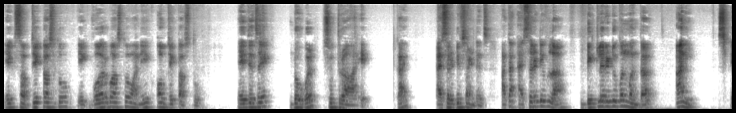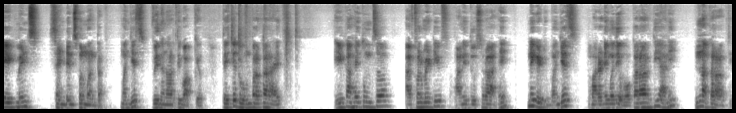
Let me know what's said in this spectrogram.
एक सब्जेक्ट असतो एक वर्ब असतो आणि एक ऑब्जेक्ट असतो. हे त्याचं एक ढोबळ सूत्र आहे. काय? ऍसरेटिव्ह सेंटेन्स आता ऍसरेटिव्हला डिक्लेरेटिव्ह पण म्हणतात आणि स्टेटमेंट सेंटेन्स पण म्हणतात. म्हणजेच विधानार्थी वाक्य. त्याचे दोन प्रकार आहेत. एक आहे तुमचं अफर्मेटिव्ह आणि दुसरं आहे निगेटिव्ह म्हणजेच मराठीमध्ये होकारार्थी आणि नकारार्थी.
